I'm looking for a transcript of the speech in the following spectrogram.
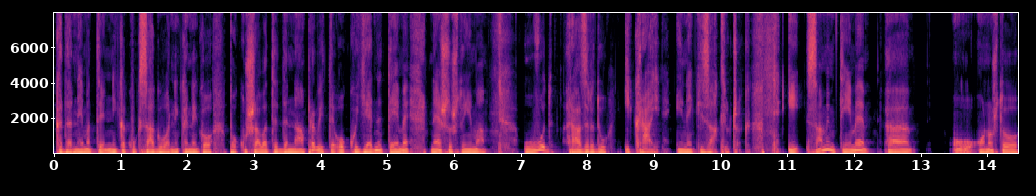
kada nemate nikakvog sagovornika, nego pokušavate da napravite oko jedne teme nešto što ima uvod, razradu i kraj i neki zaključak. I samim time uh, ono što uh,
